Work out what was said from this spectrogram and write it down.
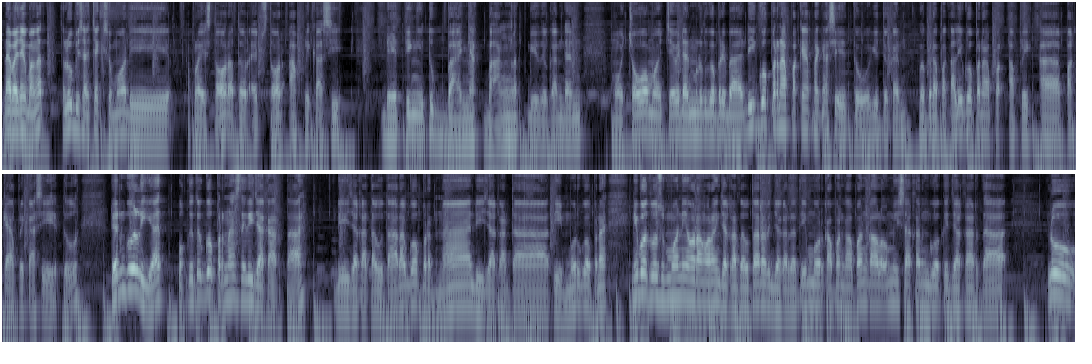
Nah banyak banget. Lu bisa cek semua di Play Store atau App Store aplikasi dating itu banyak banget gitu kan. Dan mau cowok mau cewek dan menurut gue pribadi gue pernah pakai aplikasi itu gitu kan. Beberapa kali gue pernah aplik, uh, pakai aplikasi itu. Dan gue lihat waktu itu gue pernah stay di Jakarta di Jakarta Utara gue pernah di Jakarta Timur gue pernah. Ini buat lo semua nih orang-orang Jakarta Utara dan Jakarta Timur kapan-kapan kalau misalkan gue ke Jakarta lu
